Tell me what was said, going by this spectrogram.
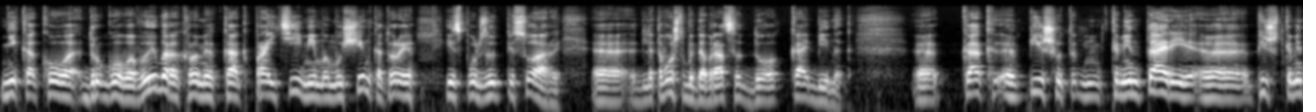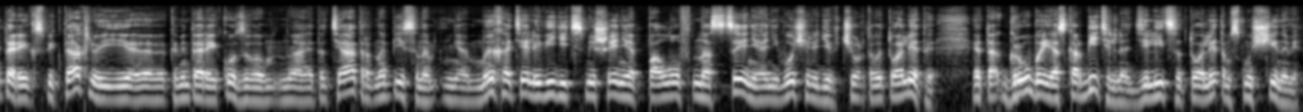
никакого другого выбора, кроме как пройти мимо мужчин, которые используют писсуары э, для того, чтобы добраться до кабинок. Как э, пишут комментарии, э, пишут комментарии к спектаклю и э, комментарии к отзывам на этот театр, написано, мы хотели видеть смешение полов на сцене, а не в очереди в чертовы туалеты. Это грубо и оскорбительно делиться туалетом с мужчинами.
